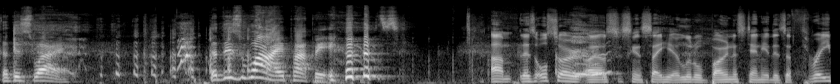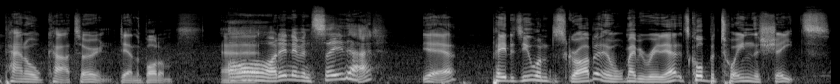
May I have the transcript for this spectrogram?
That is why. That is why, Papi. um, there's also I was just going to say here a little bonus down here. There's a three-panel cartoon down the bottom. oh, I didn't even see that. Yeah. Peter, do you want to describe it or maybe read it out? It's called Between the Sheets.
